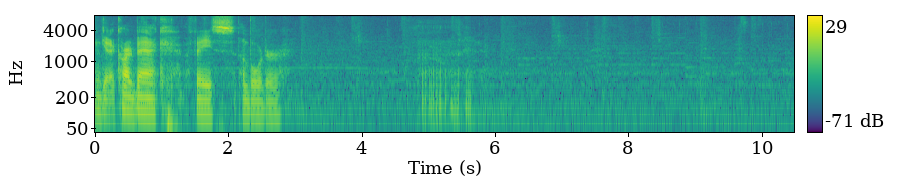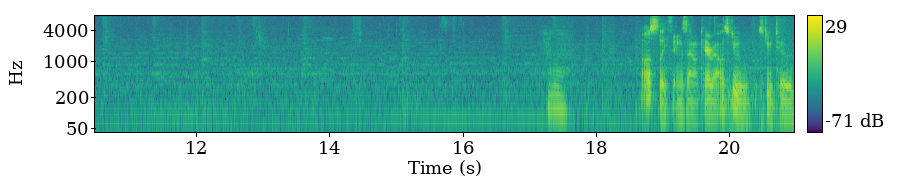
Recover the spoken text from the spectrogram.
and get a card back, a face, a border. Mostly things I don't care about. Let's do let's do Toad.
